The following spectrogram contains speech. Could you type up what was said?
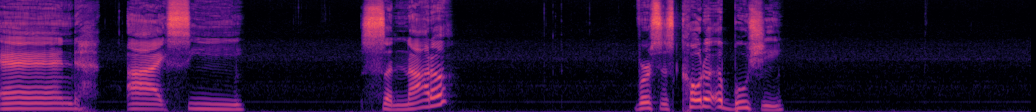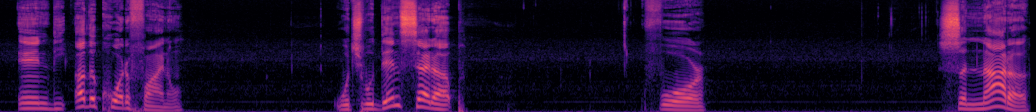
And I see Sanada versus Kota Ibushi in the other quarterfinal, which will then set up for Sanada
